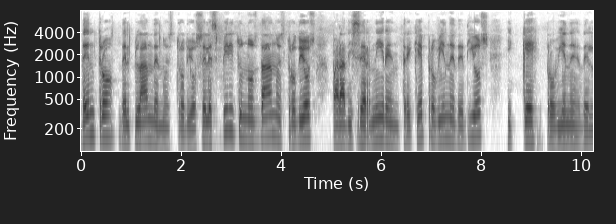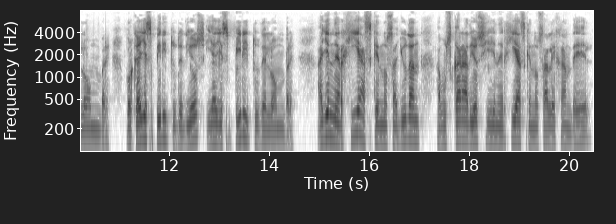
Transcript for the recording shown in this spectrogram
dentro del plan de nuestro Dios. El Espíritu nos da a nuestro Dios para discernir entre qué proviene de Dios y qué proviene del hombre, porque hay espíritu de Dios y hay espíritu del hombre. Hay energías que nos ayudan a buscar a Dios y energías que nos alejan de Él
